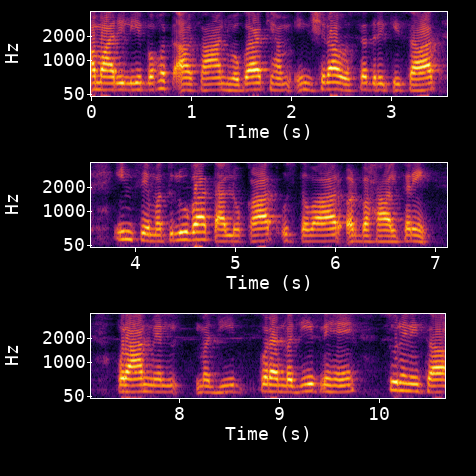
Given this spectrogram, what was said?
ہمارے لیے بہت آسان ہوگا کہ ہم انشرا و صدر کے ساتھ ان سے مطلوبہ تعلقات استوار اور بحال کریں۔ قرآن میں مجید، قرآن مجید میں ہے، سورہ نساء،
